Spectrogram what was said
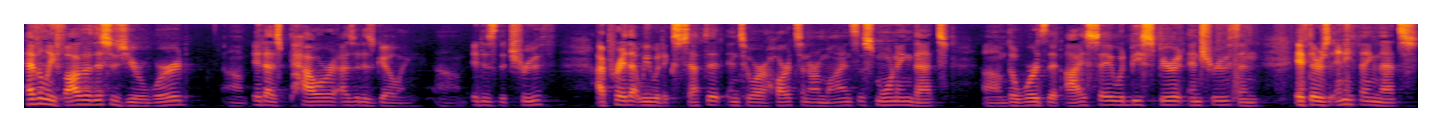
Heavenly Father, this is your word. Um, it has power as it is going. It is the truth. I pray that we would accept it into our hearts and our minds this morning, that um, the words that I say would be spirit and truth. And if there's anything that's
